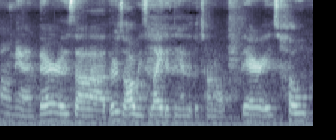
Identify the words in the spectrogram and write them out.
Oh man, there is uh there's always light at the end of the tunnel. There is hope.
